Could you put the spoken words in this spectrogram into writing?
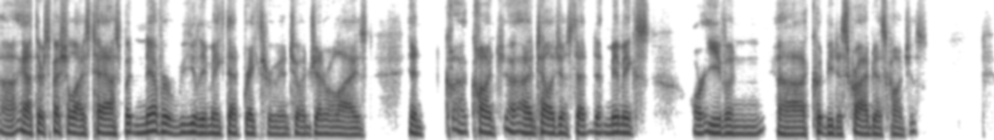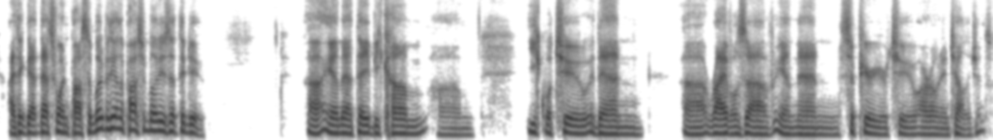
uh, at their specialized tasks, but never really make that breakthrough into a generalized con- uh, intelligence that, that mimics or even uh, could be described as conscious. I think that that's one possibility, but the other possibility is that they do, uh, and that they become um, equal to, then uh, rivals of, and then superior to our own intelligence.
